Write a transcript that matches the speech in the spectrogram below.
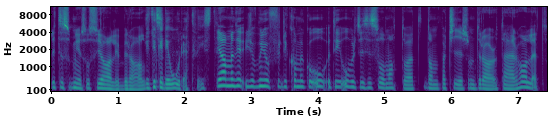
lite mer socialliberalt. Du tycker det är orättvist? Ja, men det, jo, för det, kommer gå, det är orättvist i så mått att de partier som drar åt det här hållet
